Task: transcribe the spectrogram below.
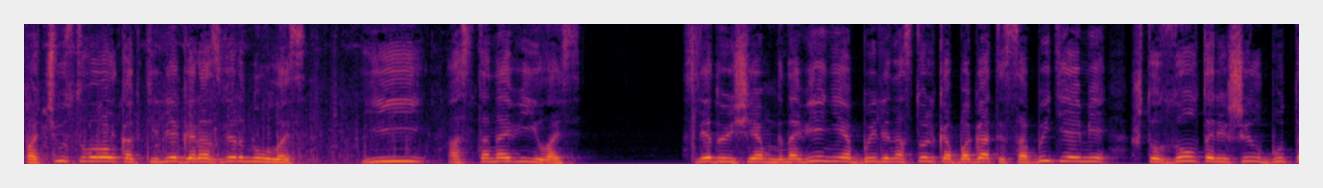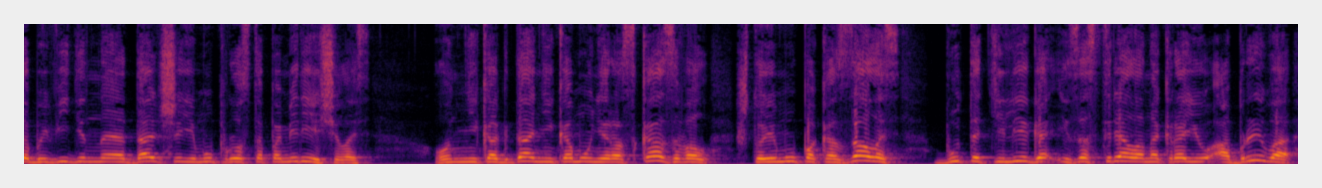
почувствовал, как телега развернулась и остановилась. Следующие мгновения были настолько богаты событиями, что Золото решил, будто бы виденное дальше ему просто померещилось. Он никогда никому не рассказывал, что ему показалось, будто телега и застряла на краю обрыва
